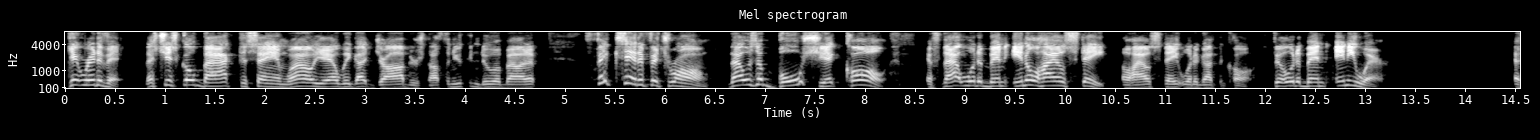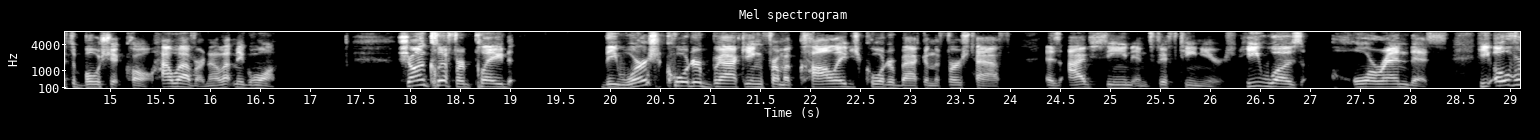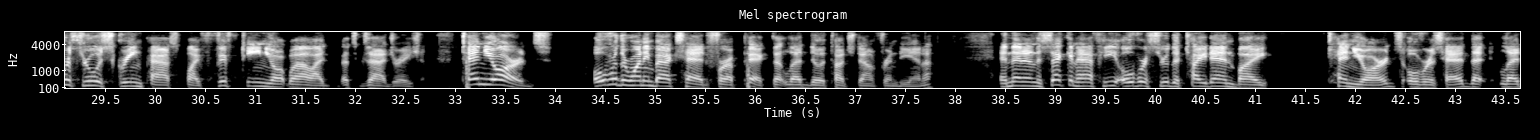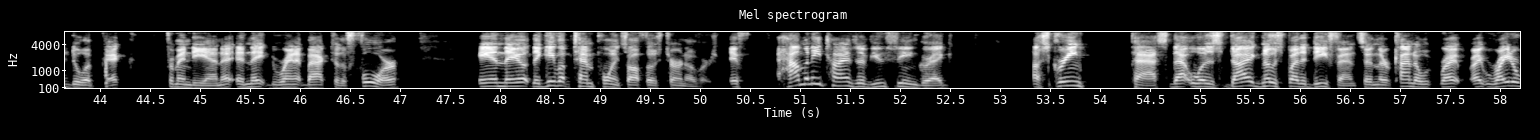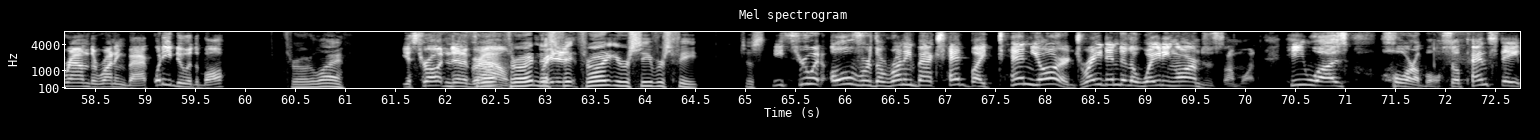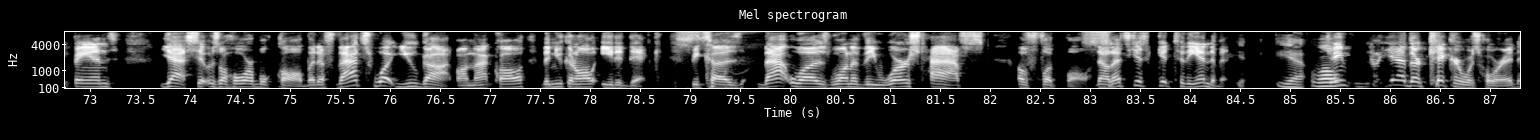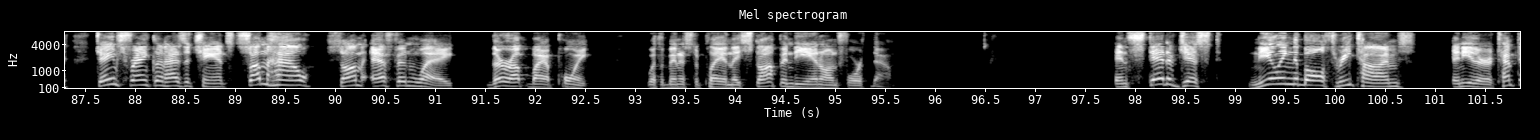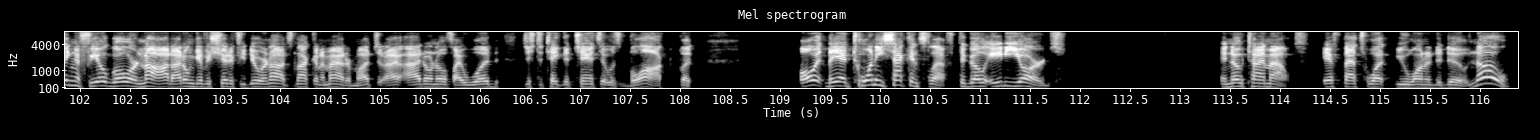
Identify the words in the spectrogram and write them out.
get rid of it. Let's just go back to saying, well, yeah, we got job. There's nothing you can do about it. Fix it if it's wrong. That was a bullshit call. If that would have been in Ohio State, Ohio State would have got the call. If it would have been anywhere, that's a bullshit call. However, now let me go on. Sean Clifford played the worst quarterbacking from a college quarterback in the first half as I've seen in 15 years. He was horrendous. He overthrew a screen pass by 15 yards. Well, I, that's exaggeration. 10 yards over the running back's head for a pick that led to a touchdown for Indiana. And then in the second half, he overthrew the tight end by 10 yards over his head that led to a pick from Indiana. And they ran it back to the four and they they gave up 10 points off those turnovers. If how many times have you seen Greg a screen pass that was diagnosed by the defense and they're kind of right right right around the running back? What do you do with the ball? Throw it away. You throw it into the Throw, ground. throw it Right feet, throw it at your receiver's feet. Just He threw it over the running back's head by 10 yards, right into the waiting arms of someone. He was horrible. So, Penn State fans, yes, it was a horrible call. But if that's what you got on that call, then you can all eat a dick because that was one of the worst halves of football. Now, let's just get to the end of it. yeah. Well, James, yeah, their kicker was horrid. James Franklin has a chance. Somehow, some effing way, they're up by a point with a minutes to play, and they stop Indiana on fourth down. Instead of just kneeling the ball three times and either attempting a field goal or not, I don't give a shit if you do or not. It's not going to matter much. I, I don't know if I would just to take the chance it was blocked, but oh, they had 20 seconds left to go 80 yards and no timeouts if that's what you wanted to do. No.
